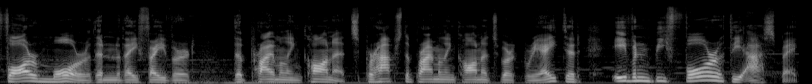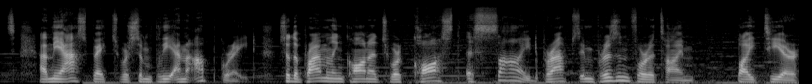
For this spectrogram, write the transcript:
far more than they favored the primal incarnates. Perhaps the primal incarnates were created even before the aspects, and the aspects were simply an upgrade. So the primal incarnates were cast aside, perhaps imprisoned for a time by Tyr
